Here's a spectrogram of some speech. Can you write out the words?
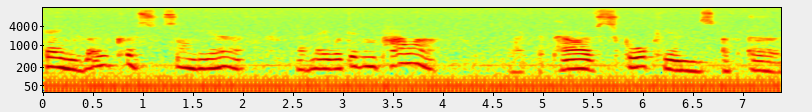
came locusts on the earth, and they were given power, like the power of scorpions of earth.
